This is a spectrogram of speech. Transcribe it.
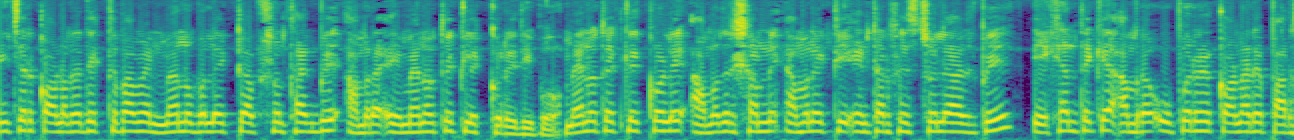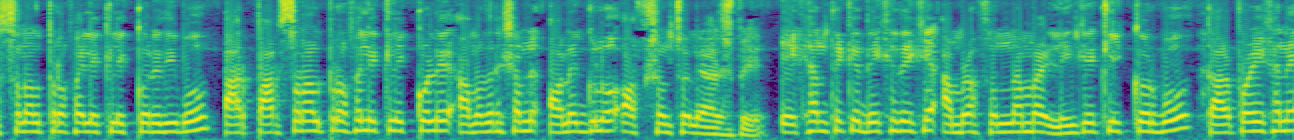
নিচের কর্নারে দেখতে পাবেন মেনু বলে একটা অপশন থাকবে। আমরা এই মেনুতে ক্লিক করে দিব। মেনুতে ক্লিক করলে আমাদের সামনে এমন একটি ইন্টারফেস চলে আসবে। এখান থেকে আমরা উপরের কর্নারে পার্সোনাল প্রোফাইলে ক্লিক করে দিব। আর পার্সোনাল প্রোফাইলে ক্লিক করলে আমাদের সামনে অনেকগুলো অপশন চলে আসবে। এখান থেকে দেখে দেখে আমরা ফোন নাম্বার লিঙ্কে ক্লিক করব। তারপর এখানে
